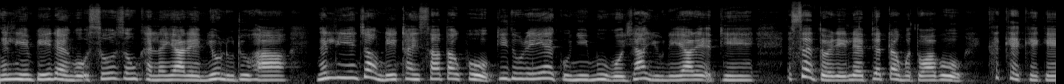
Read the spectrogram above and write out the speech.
ငလျင်ဘေးဒဏ်ကိုအဆိုးဆုံးခံလိုက်ရတဲ့မြို့လူထုဟာငလျင်ကြောင့်နေထိုင်စားတောက်ဖို့ပြည်သူတွေရဲ့ကူညီမှုကိုရယူနေရတဲ့အပြင်အဆက်အသွယ်တွေလည်းပြတ်တောက်မသွားဖို့ခက်ခက်ခဲခဲ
